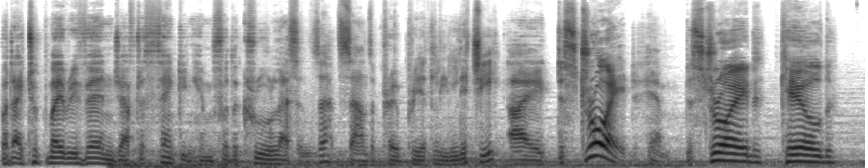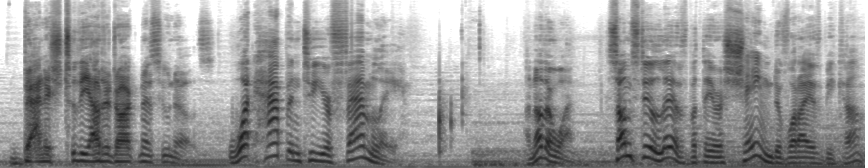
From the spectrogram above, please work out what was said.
but I took my revenge after thanking him for the cruel lessons. That sounds appropriately lichy. I destroyed him. Destroyed, killed, banished to the outer darkness, who knows? What happened to your family? Another one. Some still live, but they are ashamed of what I have become.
